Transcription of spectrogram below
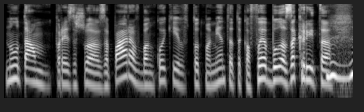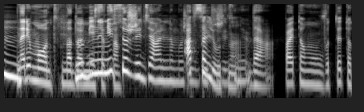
Ну, там произошла запара в Бангкоке. В тот момент это кафе было закрыто на ремонт на два ну, месяца. ну, не все же идеально может быть Абсолютно, жизни. да. Поэтому вот это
